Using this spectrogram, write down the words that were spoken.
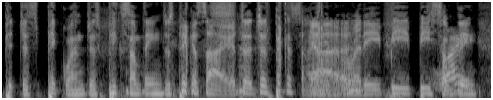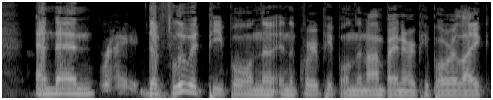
pick, just pick one just pick something Just pick a side. just, just pick a side Yeah. already be be something Right. and then Right. the fluid people and the and the queer people and the non-binary people are like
